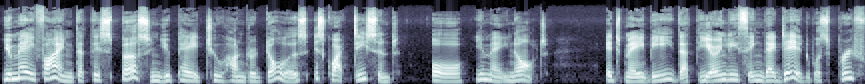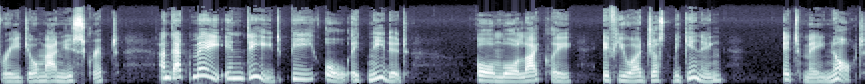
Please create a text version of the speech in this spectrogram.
You may find that this person you paid $200 is quite decent, or you may not. It may be that the only thing they did was proofread your manuscript, and that may indeed be all it needed. Or more likely, if you are just beginning, it may not.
